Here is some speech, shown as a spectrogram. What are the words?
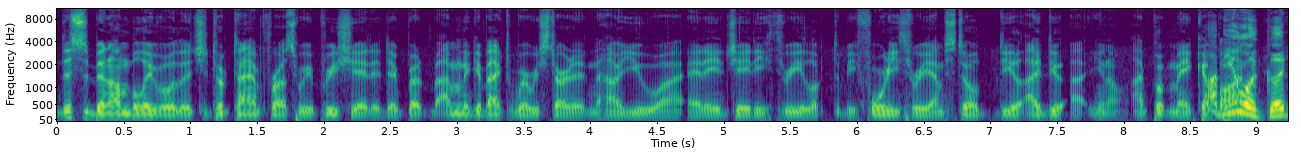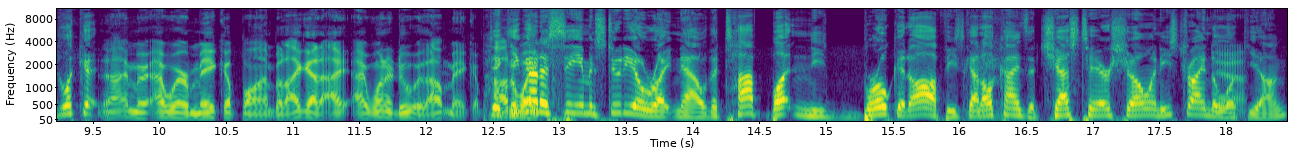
this has been unbelievable that you took time for us. We appreciate it, Dick. But I'm going to get back to where we started and how you, uh, at age 83, look to be 43. I'm still deal. I do. Uh, you know, I put makeup Bob, on. you look good. Look at I'm, I wear makeup on, but I got. I, I want to do it without makeup. Dick, how do you I? got to see him in studio right now. The top button, he broke it off. He's got all kinds of chest hair showing. He's trying to Yeah. look young.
